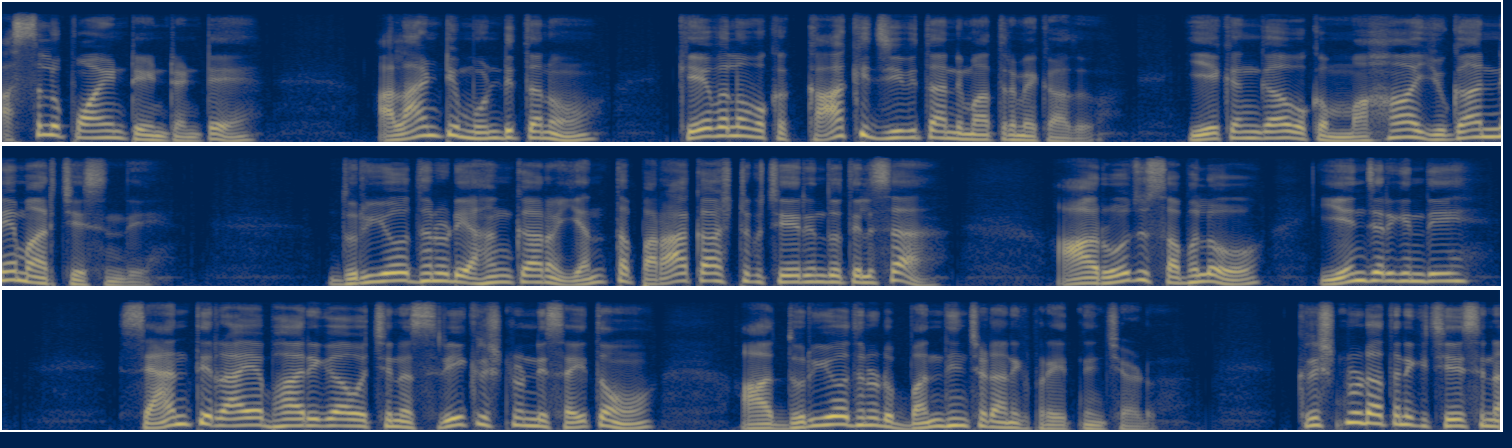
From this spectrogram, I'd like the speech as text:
అస్సలు పాయింట్ ఏంటంటే అలాంటి మొండితనం కేవలం ఒక కాకి జీవితాన్ని మాత్రమే కాదు ఏకంగా ఒక మహాయుగాన్నే మార్చేసింది. దుర్యోధనుడి అహంకారం ఎంత పరాకాష్ఠకు చేరిందో తెలుసా? ఆ రోజు సభలో ఏం జరిగింది? శాంతి రాయభారిగా వచ్చిన శ్రీకృష్ణుణ్ణి సైతం ఆ దుర్యోధనుడు బంధించడానికి ప్రయత్నించాడు. కృష్ణుడు అతనికి చేసిన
